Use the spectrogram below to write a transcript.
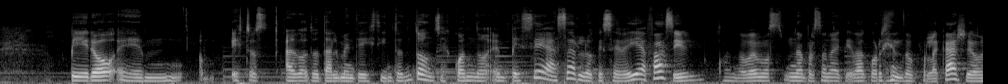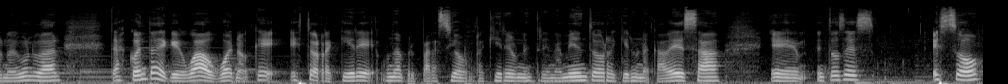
pero em, esto es algo totalmente distinto. Entonces, cuando empecé a hacer lo que se veía fácil, cuando vemos una persona que va corriendo por la calle o en algún lugar, te das cuenta de que, wow, bueno, que esto requiere una preparación, requiere un entrenamiento, requiere una cabeza. Eh, entonces, eso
